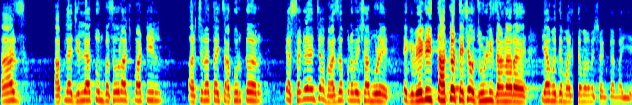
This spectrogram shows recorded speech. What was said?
आज आपल्या जिल्ह्यातून बसवराज पाटील अर्चनाताई चाकूरकर या सगळ्यांच्या भाजप प्रवेशामुळे एक वेगळी ताकद त्याच्यावर जुळली जाणार आहे. यामध्ये माझ्या मनामध्ये शंका नाही आहे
